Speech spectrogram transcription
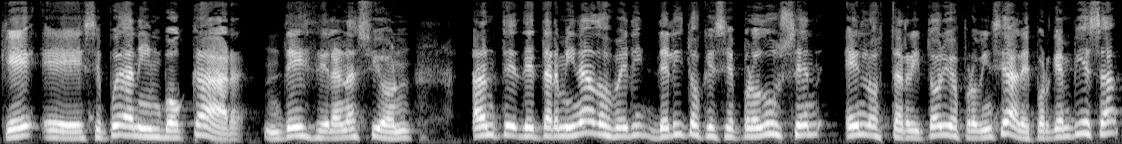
que se puedan invocar desde la nación ante determinados delitos que se producen en los territorios provinciales, porque empieza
